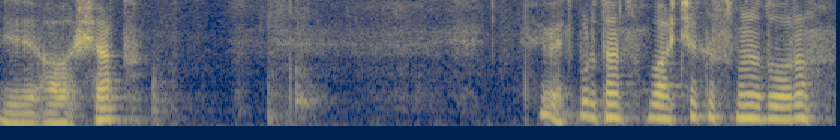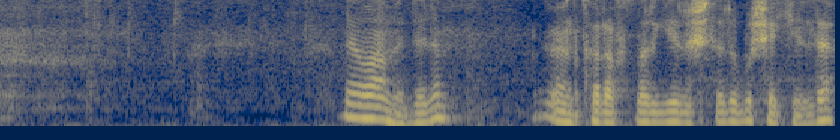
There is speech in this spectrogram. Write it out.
e, ahşap. Evet buradan bahçe kısmına doğru devam edelim. Ön tarafları girişleri bu şekilde.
